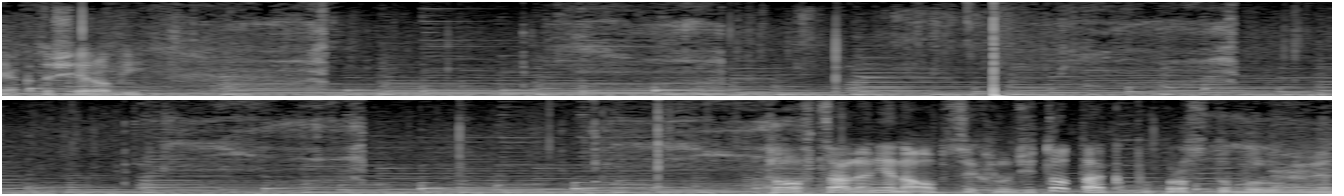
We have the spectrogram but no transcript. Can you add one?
jak to się robi. To wcale nie na obcych ludzi, to tak po prostu, bo lubimy.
